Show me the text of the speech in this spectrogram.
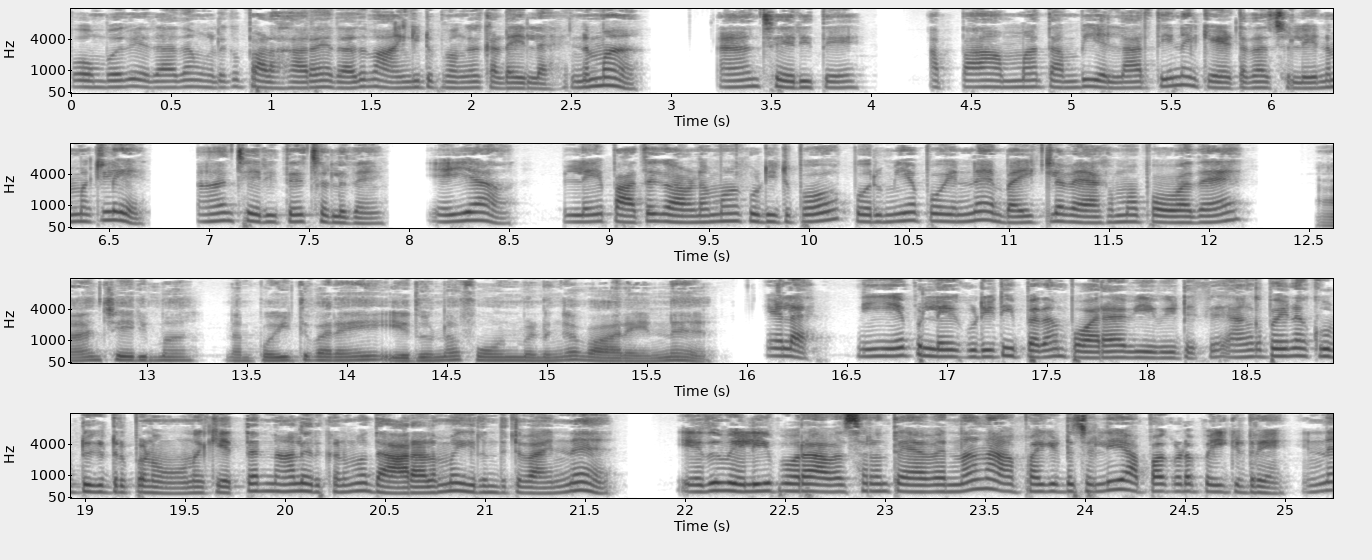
போகும்போது ஏதாவது உங்களுக்கு பலகாரம் ஏதாவது வாங்கிட்டு போங்க கடையில். என்னம்மா? ஆ சரி தே. அப்பா அம்மா தம்பி எல்லாத்தையும் நான் கேட்டதா சொல்லு என்ன மக்களே? ஆ சரித்தே சொல்லுதேன் ஐயா பிள்ளைய பார்த்து கவனமாக கூட்டிகிட்டு போ. பொறுமையாக போய் என்ன? பைக்கில் வேகமாக போவாதே. ஆ சரிம்மா. நான் போயிட்டு வரேன். எதுனா ஃபோன் பண்ணுங்க. வாரேன். என்ன? ஏல நீயே பிள்ளைய கூட்டிட்டு இப்பதான் போறாவிய வீட்டுக்கு. அங்க போய் நான் கூப்பிட்டுக்கிட்டு இருப்பணும் உனக்கு எத்தனை நாள் இருக்கணுமோ தாராளமா இருந்துட்டு வா. என்ன? எதுவும் வெளியே போற அவசரம் தேவைன்னா நான் அப்பா கிட்ட சொல்லி அப்பா கூட போய்க்கிடுறேன் என்ன?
